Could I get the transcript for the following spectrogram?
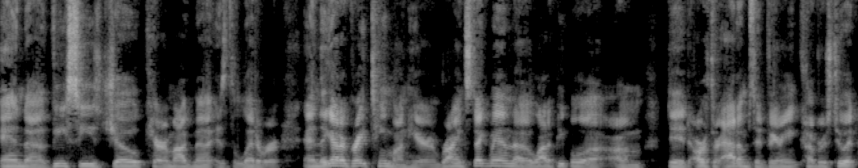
and uh, VC's Joe Caramagna is the letterer. And they got a great team on here. And Ryan Stegman, uh, a lot of people uh, um, did. Arthur Adams did variant covers to it,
